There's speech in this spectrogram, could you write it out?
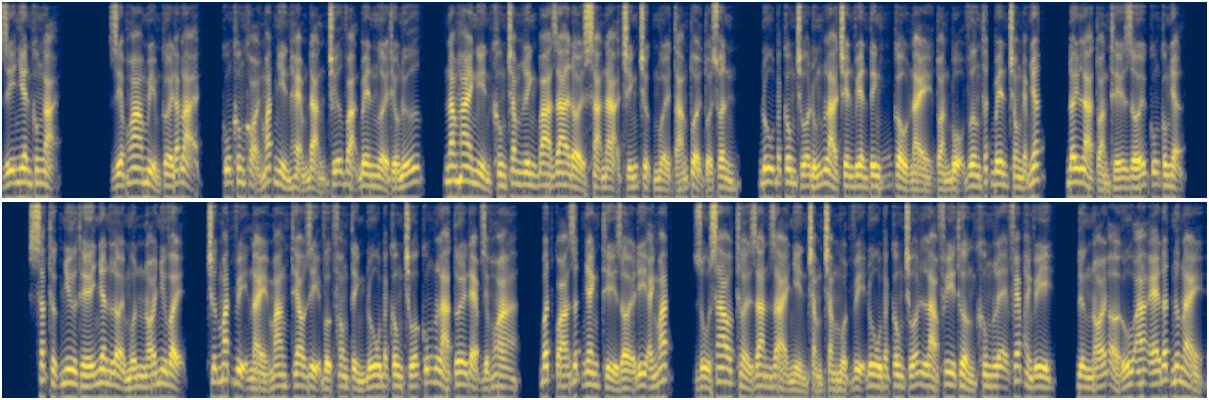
Dĩ nhiên không ngại. Diệp hoa mỉm cười đáp lại, cũng không khỏi mắt nhìn hẻm đạn chữ vạn bên người thiếu nữ. Năm 2003 ra đời xạ nạ chính trực 18 tuổi tuổi xuân đu bách công chúa đúng là trên viên tinh cầu này toàn bộ vương thất bên trong đẹp nhất, đây là toàn thế giới cũng công nhận xác thực như thế nhân lời muốn nói như vậy, trước mắt vị này mang theo dị vực phong tình đu bạch công chúa cũng là tươi đẹp diệp hoa, bất quá rất nhanh thì rời đi ánh mắt, dù sao thời gian dài nhìn chằm chằm một vị đu bạch công chúa là phi thường không lễ phép hành vi, đừng nói ở uae đất nước này,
